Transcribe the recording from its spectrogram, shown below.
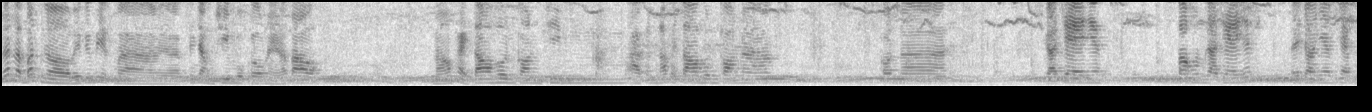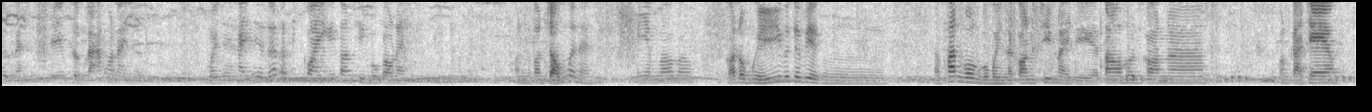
rất là bất ngờ với cái việc mà cái dòng chim bồ câu này nó to. Nó phải to hơn con chim à nó phải to hơn con à, con uh, gà tre nha. To hơn gà tre nhé đây cho anh em xem thử này. Để em thưởng lãm con này thử. Mình hay rất là thích quay cái con chim bồ câu này. Con con trống này này. Anh em có, có có đồng ý với cái việc phát ngôn của mình là con chim này thì to hơn con uh, con cà tre không?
